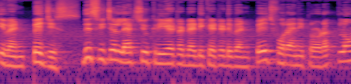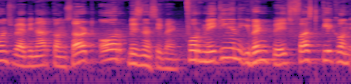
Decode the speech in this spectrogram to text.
event pages. This feature lets you create a dedicated event page for any product launch, webinar, concert or business event. For making an event page, first click on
